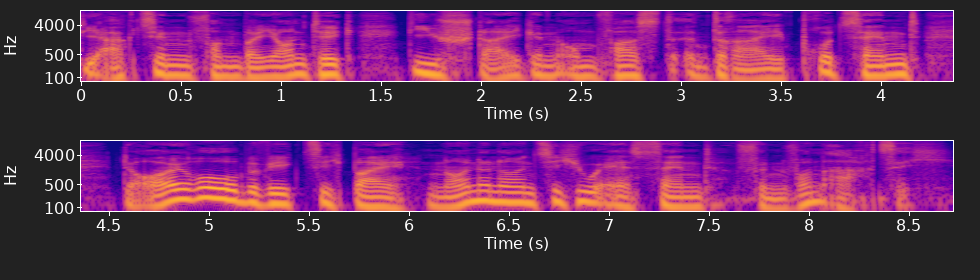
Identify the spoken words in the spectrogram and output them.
Die Aktien von Biontech, die steigen um fast drei Prozent. Der Euro bewegt sich bei 99 US-Cent 85.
